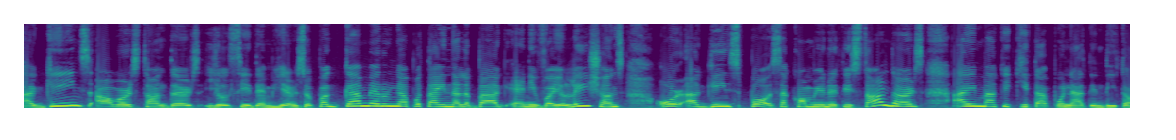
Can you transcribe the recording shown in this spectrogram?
against our standards, you'll see them here. So pagka meron nga po tayong nalabag any violations or against po sa community standards, ay makikita po natin dito.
